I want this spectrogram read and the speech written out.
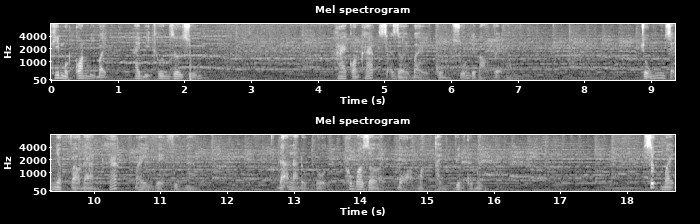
Khi một con bị bệnh hay bị thương rơi xuống, hai con khác sẽ rời bầy cùng xuống để bảo vệ nó. Chúng sẽ nhập vào đàn khác bay về phương Nam. Đã là đồng đội, không bao giờ bỏ mặc thành viên của mình. Sức mạnh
